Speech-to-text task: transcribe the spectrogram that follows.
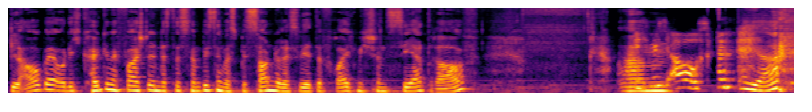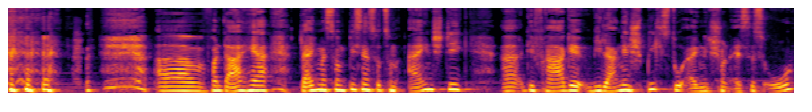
glaube oder ich könnte mir vorstellen, dass das so ein bisschen was Besonderes wird. Da freue ich mich schon sehr drauf. Ähm, ich mich auch. ja. ähm, von daher gleich mal so ein bisschen so zum Einstieg äh, die Frage, wie lange spielst du eigentlich schon SSO?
